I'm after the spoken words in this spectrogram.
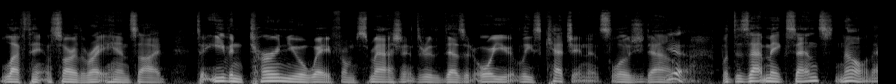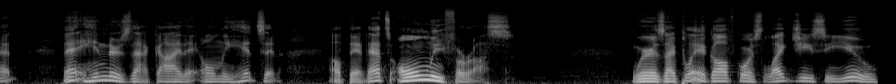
left hand, sorry, the right hand side, to even turn you away from smashing it through the desert, or you at least catch it and it slows you down. Yeah. But does that make sense? No, that that hinders that guy that only hits it out there. That's only for us. Whereas I play a golf course like GCU,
